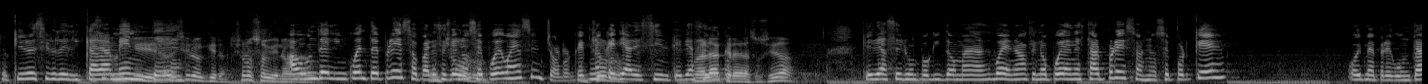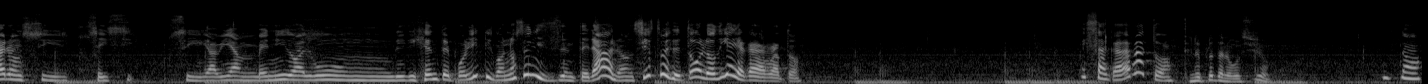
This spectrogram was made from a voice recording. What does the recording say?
lo quiero decir delicadamente lo que quiera, Yo no soy bien a un delincuente preso, parece que no se puede. Bueno, es un chorro, que Un no quería decir, quería Una un lacra de la sociedad. quería ser un poquito más. Bueno, que no pueden estar presos, no sé por qué. Hoy me preguntaron si, si- si habían venido algún dirigente político, no sé ni si se enteraron. Si esto es de todos los días y a cada rato. ¿Es a cada rato? ¿Tienes plata en el bolsillo? No.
